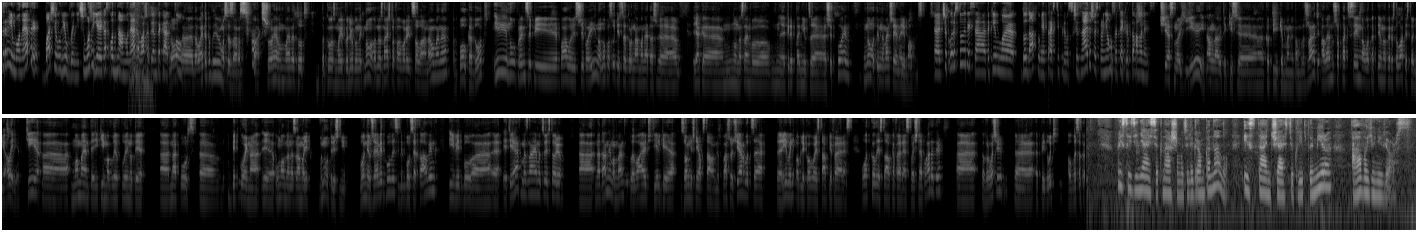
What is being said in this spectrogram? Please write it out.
3 три монети ваші улюблені. Чи може є якась одна монета, ваша прям така Ну, е, давайте подивимося зараз. Так, що я в мене тут такого з моїх улюблених? Ну, однозначно фаворит Solana у мене, Polkadot. І, ну, в принципі, балуюсь Inu. Ну, по суті, це дурна монета, ж, е, як е, ну, на сленгу криптонів це шиткоін. Ну, тим не менше, я нею балуюсь. Е, Чи користуєтеся таким е, додатком, як Trusty Plus? Чи знаєте щось про нього про цей криптогаманець? Чесно, є, і там навіть якісь копійки в мене там лежать, але ну, щоб так сильно от, активно користуватись, то ні. Але є. Ті е, моменти, які могли вплинути е, на курс е, біткоїна, е, умовно назвемо їх внутрішні, вони вже відбулись. Відбувся халвінг і відбув ETF, Ми знаємо цю історію. На даний момент впливають тільки зовнішні обставини. В першу чергу це рівень облікової ставки ФРС. От коли ставка ФРС почне падати, гроші підуть високо. Присоединяйся к нашему телеграм-каналу и стань частью криптомира Ava Universe.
